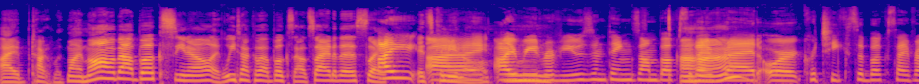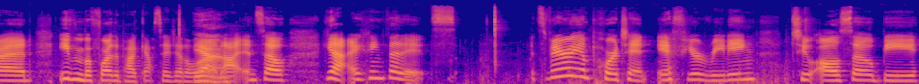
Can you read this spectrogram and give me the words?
I talk with my mom about books, you know, like we talk about books outside of this. Like I it's communal. I, I read Mm. reviews and things on books that I've Uh-huh. read or critiques of books I've read. Even before the podcast, I did a lot Yeah. of that. And so, yeah, I think that it's it's very important if you're reading to also be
